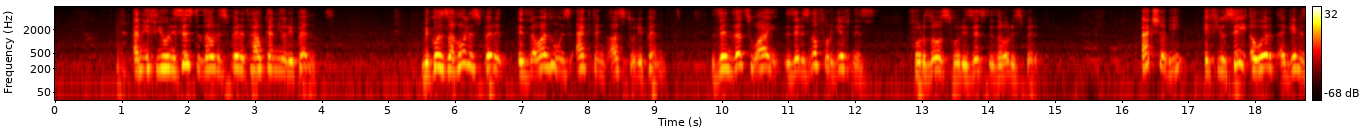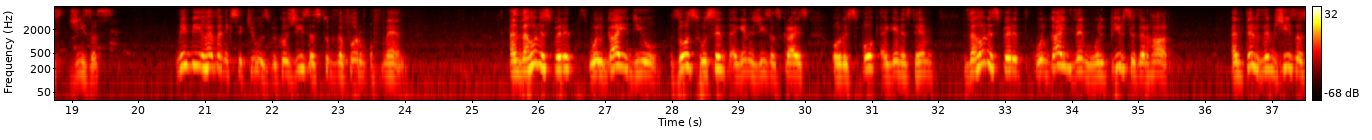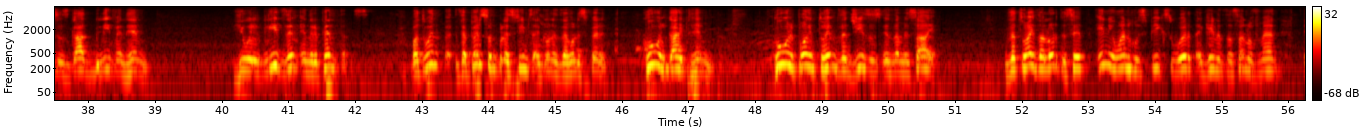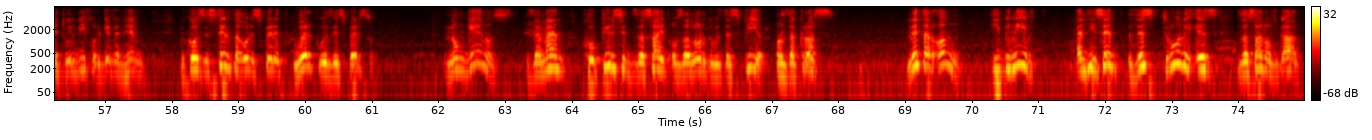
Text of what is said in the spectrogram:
And if you resist the Holy Spirit, how can you repent? Because the Holy Spirit is the one who is acting us to repent. Then that's why there is no forgiveness for those who resist the Holy Spirit. Actually, if you say a word against Jesus, maybe you have an excuse because Jesus took the form of man. And the Holy Spirit will guide you, those who sinned against Jesus Christ or spoke against him, the Holy Spirit will guide them, will pierce their heart, and tell them Jesus is God, believe in him. He will lead them in repentance. But when the person blasphemes against the Holy Spirit, who will guide him? Who will point to him that Jesus is the Messiah? That's why the Lord said, anyone who speaks word against the Son of Man, it will be forgiven him. Because still the Holy Spirit work with this person. Longinus, the man who pierced the side of the Lord with the spear on the cross. Later on, he believed and he said, This truly is the Son of God.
